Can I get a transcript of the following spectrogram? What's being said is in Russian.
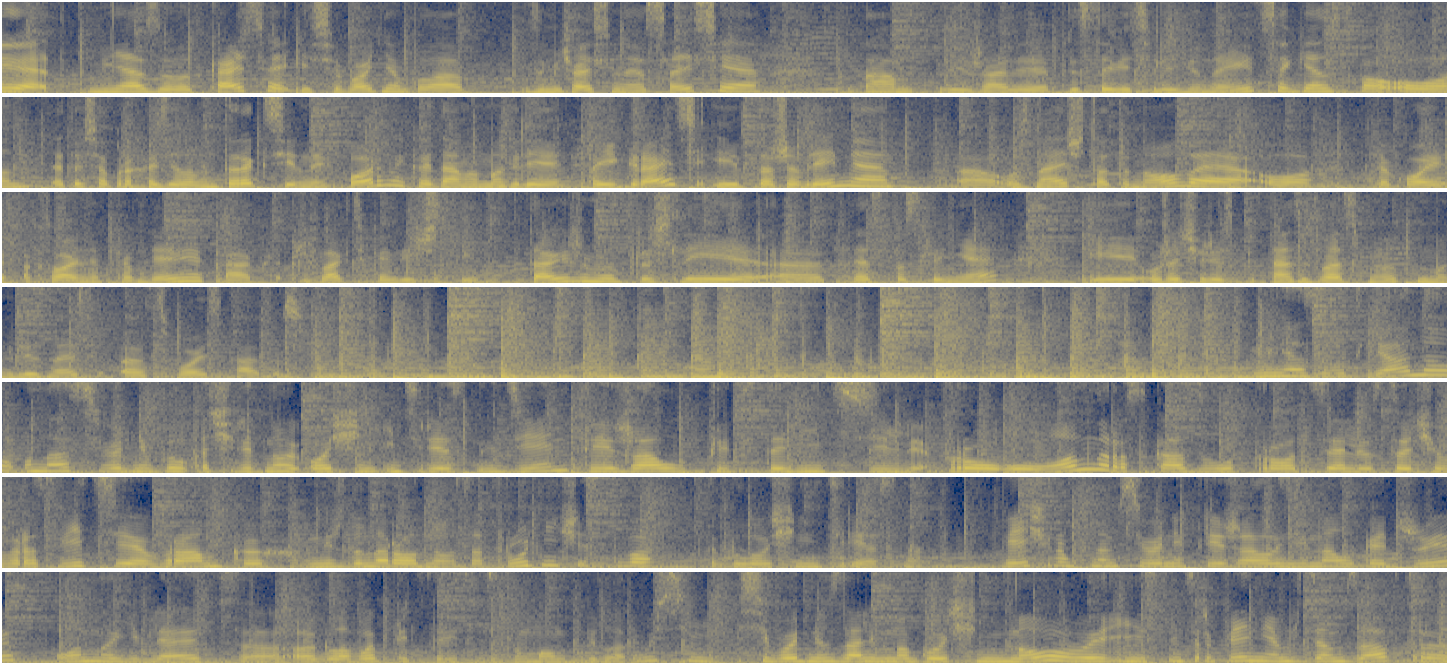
Привет, меня зовут Катя, и сегодня была замечательная сессия. Нам приезжали представители UNAIDS, агентства ООН. Это все проходило в интерактивной форме, когда мы могли поиграть и в то же время э, узнать что-то новое о такой актуальной проблеме, как профилактика ВИЧ-СПИД. Также мы прошли э, тест по слюне, и уже через 15-20 минут мы могли знать э, свой статус. Яна. У нас сегодня был очередной очень интересный день. Приезжал представитель про ООН, рассказывал про цели устойчивого развития в рамках международного сотрудничества. Это было очень интересно. Вечером к нам сегодня приезжал Зинал Гаджи. Он является э, главой представительства МОМ Беларуси. Сегодня узнали много очень нового и с нетерпением ждем завтра.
